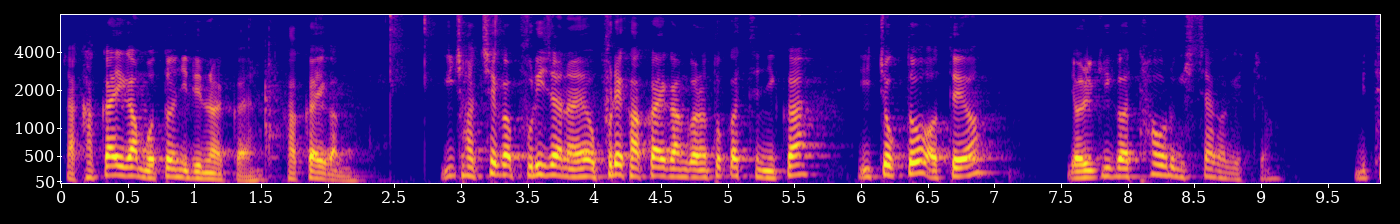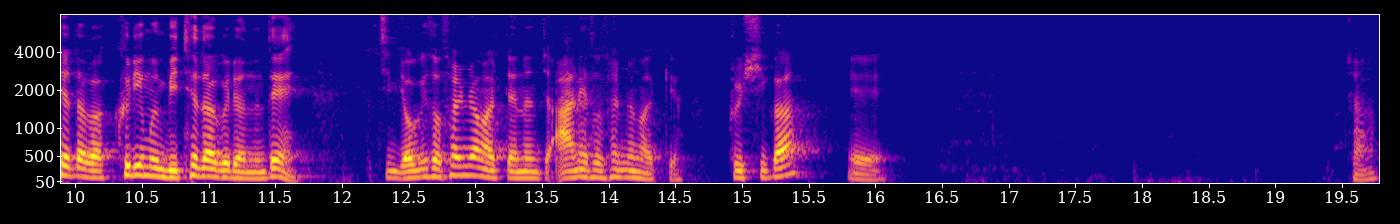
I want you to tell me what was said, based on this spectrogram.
자, 가까이 가면 어떤 일이 일어날까요? 가까이 가면. 이 자체가 불이잖아요. 불에 가까이 간 거랑 똑같으니까 이쪽도 어때요? 열기가 타오르기 시작하겠죠. 밑에다가 그림은 밑에다 그렸는데 지금 여기서 설명할 때는 안에서 설명할게요. 불씨가 예. 자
